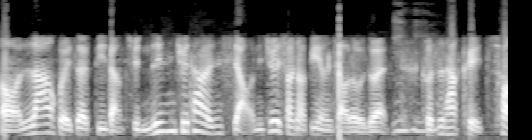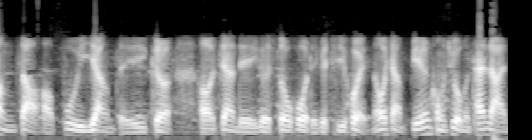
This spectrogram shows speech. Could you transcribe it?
哦，拉回在低档区。你你觉得它很小，你觉得小小兵很小，对不对？可是它可以创造哈不一样的一个哦这样的一个收获的一个机会。那我想别人恐惧，我们贪婪。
